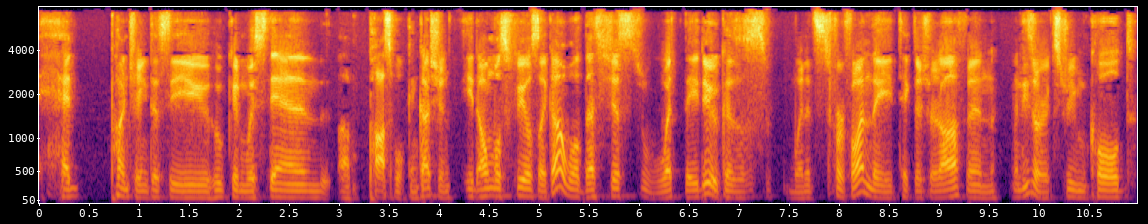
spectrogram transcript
head punching to see who can withstand a possible concussion, it almost feels like, oh well, that's just what they do because when it's for fun, they take their shirt off, and and these are extreme cold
